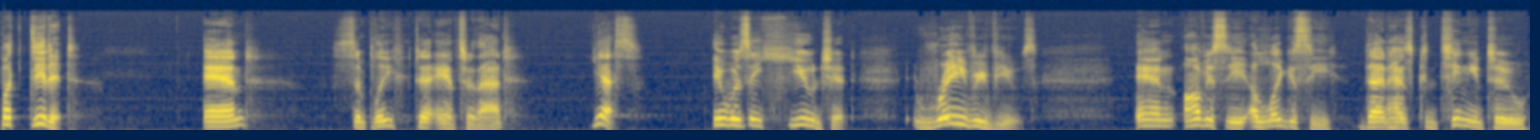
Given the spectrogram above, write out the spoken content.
But did it? And simply to answer that, yes. It was a huge hit. Rave reviews. And obviously a legacy that has continued to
